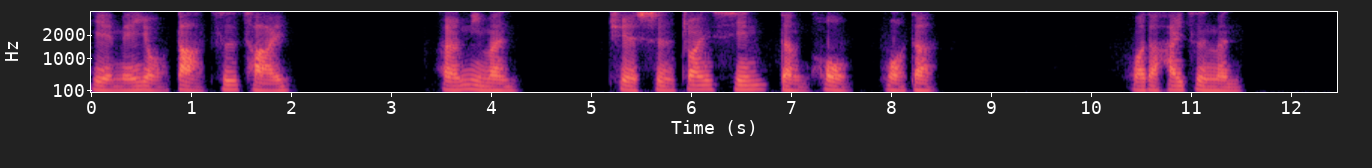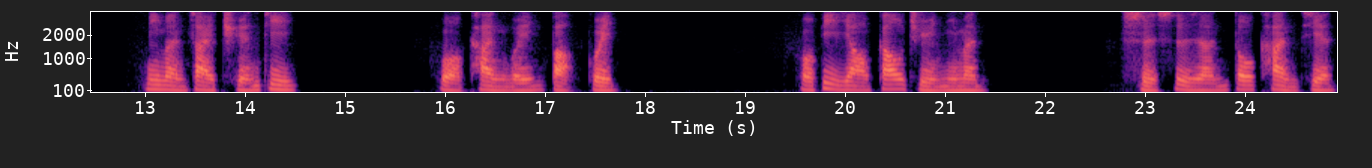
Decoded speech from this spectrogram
也没有大资财，而你们却是专心等候我的，我的孩子们，你们在全地，我看为宝贵，我必要高举你们，使世人都看见，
